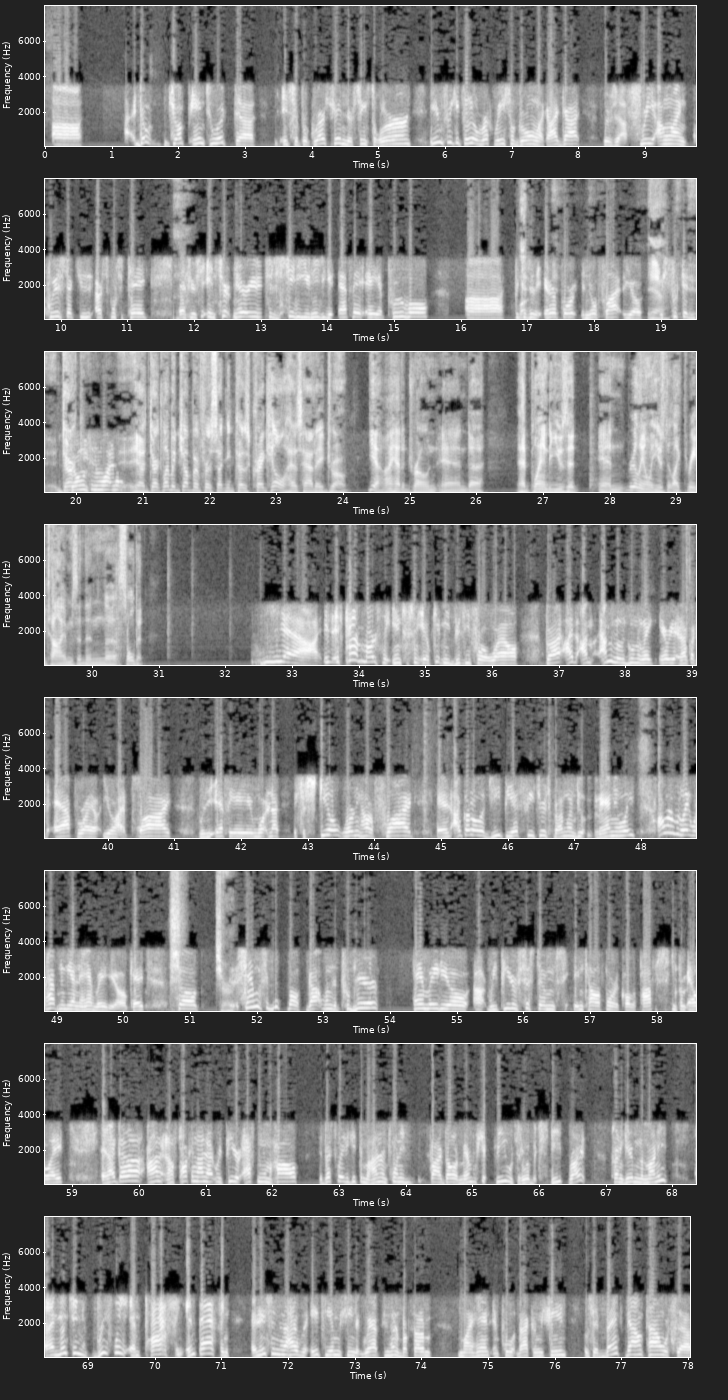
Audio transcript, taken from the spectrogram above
Uh, don't jump into it. Uh, it's a progression. There's things to learn. Even if you get a little recreational drone like I got, there's a free online quiz that you are supposed to take. If you're in certain areas of the city, you need to get FAA approval uh, because well, of the airport and no fly, you know, yeah. restricted Dirk, drones and whatnot. Yeah, Dirk, let me jump in for a second because Craig Hill has had a drone. Yeah, I had a drone and uh, had planned to use it and really only used it like three times and then uh, sold it. Yeah, it, it's kind of marginally interesting. It'll keep me busy for a while, but I, I, I'm I'm in the Laguna Lake area, and I've got the app where I you know I apply with the FAA and whatnot. It's a skill learning how to fly it, and I've got all the GPS features, but I'm going to do it manually. I want to relate what happened to me on the ham radio. Okay, so sure. San Luis Obispo got one of the premier ham radio uh, repeater systems in California called the Pop system from LA. And I got on it and I was talking on that repeater, asking them how the best way to get them a $125 membership fee, which is a little bit steep, right? Trying to get them the money. And I mentioned briefly in passing, in passing, an incident I had with an ATM machine that grabbed 300 bucks out of my hand and pulled it back in the machine. It was a bank downtown with uh,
